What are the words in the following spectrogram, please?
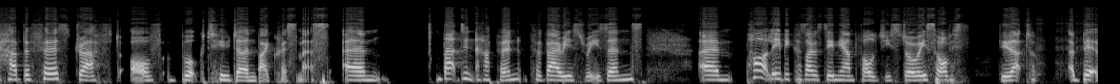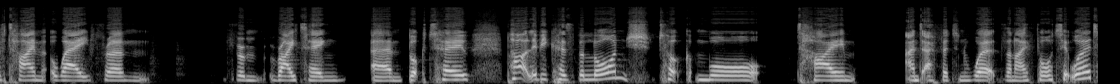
have the first draft of book two done by Christmas. Um, that didn't happen for various reasons. Um, partly because I was doing the anthology story, so obviously that took a bit of time away from from writing um, book two. Partly because the launch took more time and effort and work than I thought it would.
